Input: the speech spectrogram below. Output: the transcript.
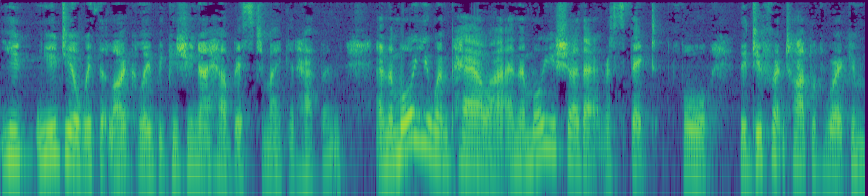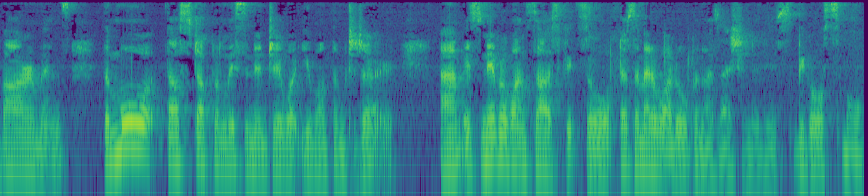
you you deal with it locally because you know how best to make it happen. And the more you empower and the more you show that respect for the different type of work environments, the more they'll stop and listen and do what you want them to do. Um, it's never one size fits all. Doesn't matter what organisation it is, big or small.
